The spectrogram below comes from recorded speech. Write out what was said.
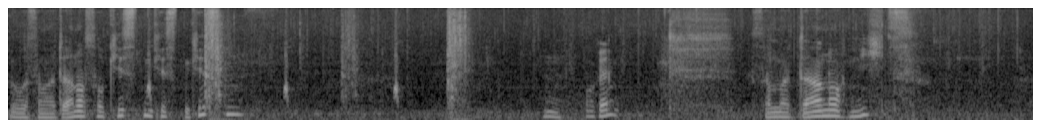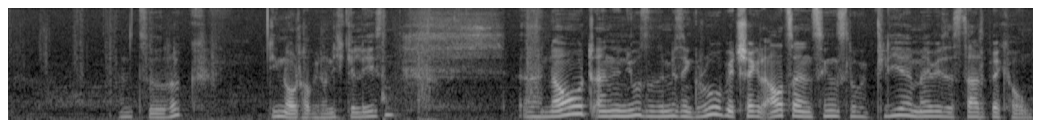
So, was haben wir da noch so? Kisten, Kisten, Kisten. Hm, okay. Was haben wir da noch? Nichts. Dann zurück. Die Note habe ich noch nicht gelesen. Uh, note, any news on the missing group? We checked outside and things look clear. Maybe they started back home.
